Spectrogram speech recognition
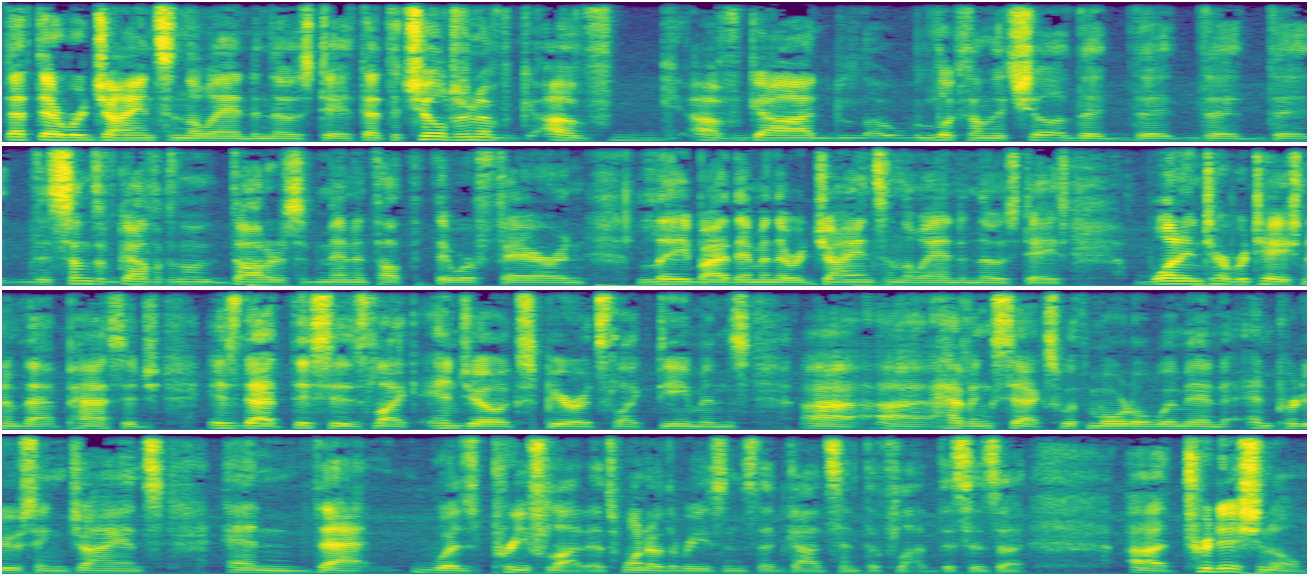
that there were giants in the land in those days. That the children of of of God looked on the the, the the the the sons of God looked on the daughters of men and thought that they were fair and lay by them, and there were giants in the land in those days. One interpretation of that passage is that this is like angelic spirits, like demons, uh, uh, having sex with mortal women and producing giants, and that was pre-flood. It's one of the reasons that God sent the flood. This is a uh, traditional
